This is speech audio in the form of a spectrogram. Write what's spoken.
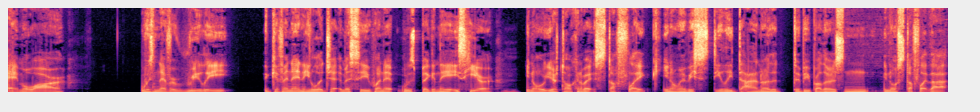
MOR was never really given any legitimacy when it was big in the 80s here. You know, you're talking about stuff like, you know, maybe Steely Dan or the Doobie Brothers and, you know, stuff like that.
